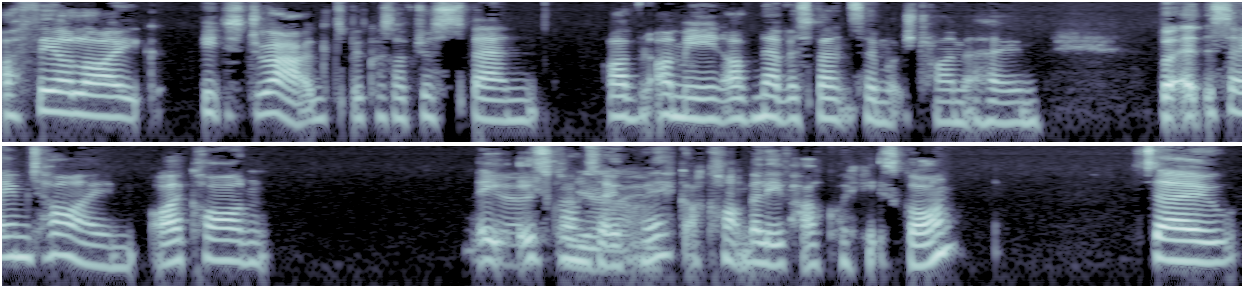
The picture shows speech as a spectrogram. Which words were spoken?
I feel like it's dragged because I've just spent. I've. I mean, I've never spent so much time at home, but at the same time, I can't. It, Yeah, it's gone so quick. I can't believe how quick it's gone. So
